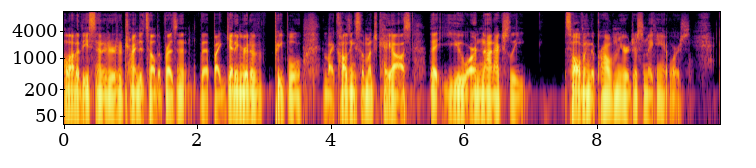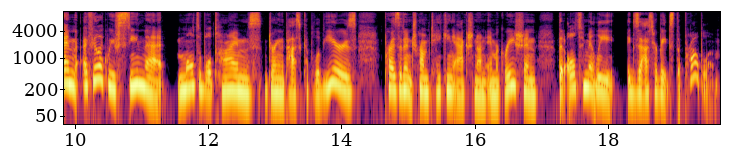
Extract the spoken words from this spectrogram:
a lot of these senators are trying to tell the president that by getting rid of people and by causing so much chaos, that you are not actually solving the problem, you're just making it worse. And I feel like we've seen that multiple times during the past couple of years, President Trump taking action on immigration that ultimately exacerbates the problem.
